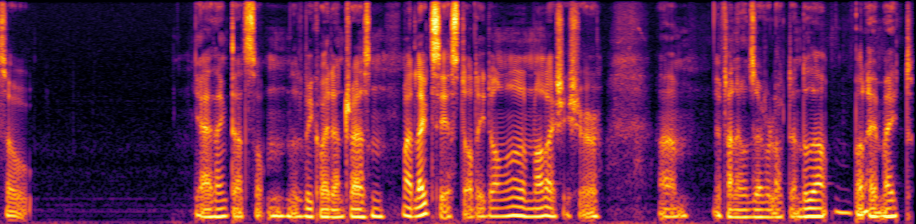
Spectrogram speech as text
So yeah, I think that's something that'll be quite interesting. I'd like to see a study done on it. I'm not actually sure um, if anyone's ever looked into that, but I might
